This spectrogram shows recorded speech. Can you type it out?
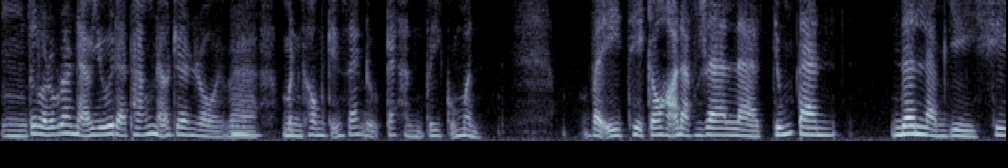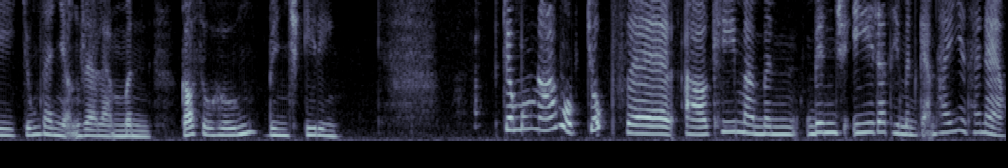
Ừ, tức là lúc đó não dưới đã thắng não trên rồi và ừ. mình không kiểm soát được các hành vi của mình. Vậy thì câu hỏi đặt ra là chúng ta nên làm gì khi chúng ta nhận ra là mình có xu hướng binge eating Trân muốn nói một chút về uh, khi mà mình binge eat ra thì mình cảm thấy như thế nào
